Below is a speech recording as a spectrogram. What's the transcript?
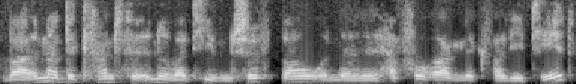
war immer bekannt für innovativen Schiffbau und eine hervorragende Qualität.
